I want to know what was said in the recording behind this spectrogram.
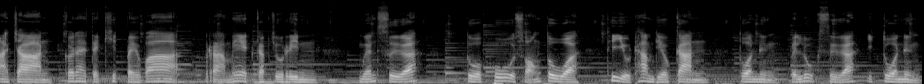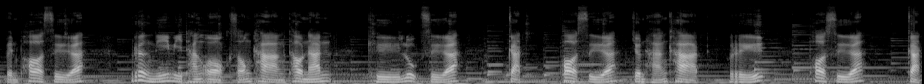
อาจารย์ก็ได้แต่คิดไปว่าราเมศกับจุริน เหมือนเสือ ตัวผู้สองตัวที่อยู่ถ้ำเดียวกัน ตัวหนึ่งเป็นลูกเสืออีกตัวหนึ่งเป็นพ่อเสือ เรื่องนี้มีทางออกสองทางเท่านั้น คือลูกเสือ กัดพ่อเสือจนหางขาด หรือพ่อเสือ กัด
